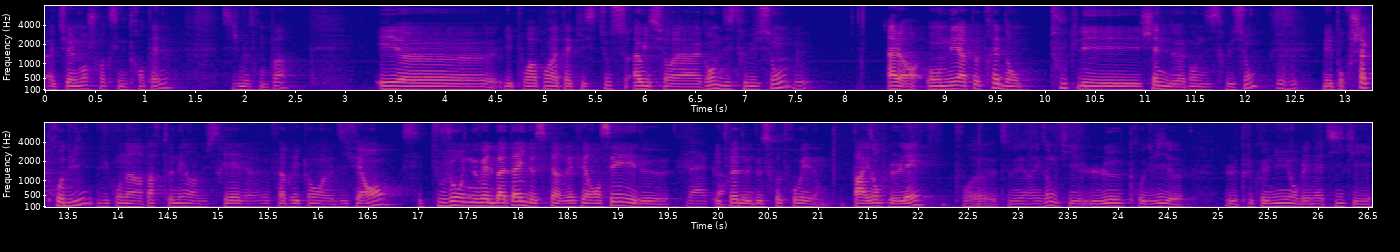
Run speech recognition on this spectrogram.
actuellement, je crois que c'est une trentaine, si je ne me trompe pas. Et, euh, et pour répondre à ta question, sur, ah oui, sur la grande distribution, alors on est à peu près dans toutes les chaînes de la grande distribution, Mhm. mais pour chaque produit, vu qu'on a un partenaire industriel euh, fabricant euh, différent, c'est toujours une nouvelle bataille de se faire référencer et de, et de, de se retrouver. Donc, par exemple, le lait, pour euh, te donner un exemple, qui est le produit euh, le plus connu, emblématique, et,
